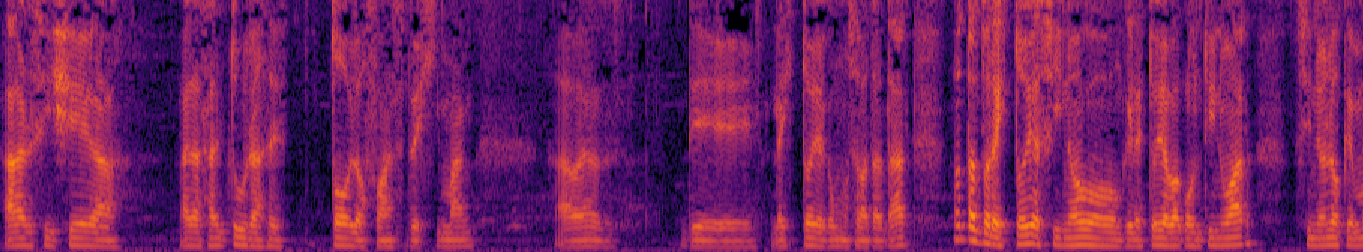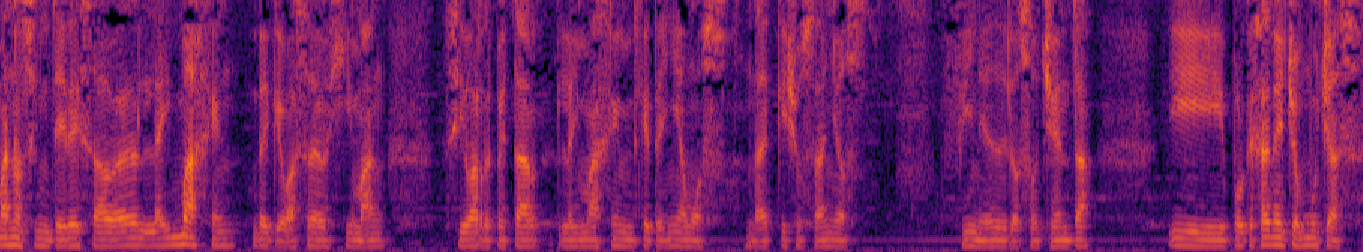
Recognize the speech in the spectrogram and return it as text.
a ver si llega a las alturas de todos los fans de He-Man, a ver de la historia cómo se va a tratar, no tanto la historia, sino que la historia va a continuar, sino lo que más nos interesa ver la imagen de que va a ser He-Man, si va a respetar la imagen que teníamos de aquellos años fines de los 80 y porque se han hecho muchas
